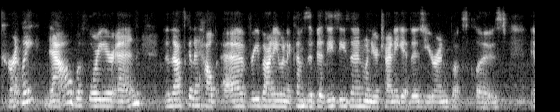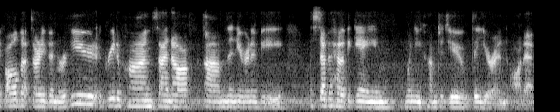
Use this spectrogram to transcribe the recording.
currently, now, before year end, then that's going to help everybody when it comes to busy season when you're trying to get those year end books closed. If all that's already been reviewed, agreed upon, signed off, um, then you're going to be a step ahead of the game when you come to do the year end audit.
